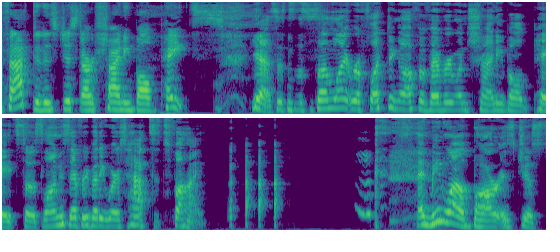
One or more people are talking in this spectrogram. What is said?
fact, it is just our shiny bald pates. yes, it's the sunlight reflecting off of everyone's shiny bald pates. So as long as everybody wears hats, it's fine. and meanwhile, Bar is just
